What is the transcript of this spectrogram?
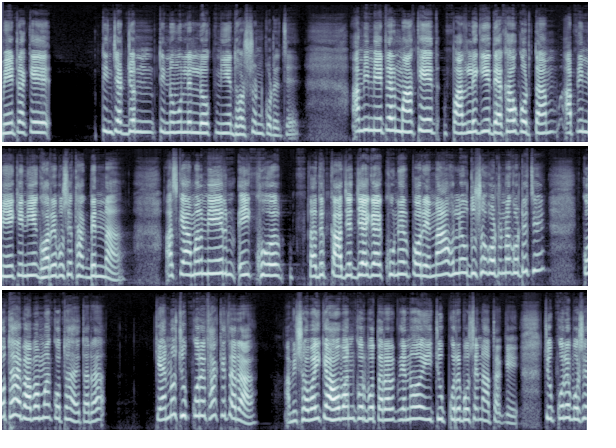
মেয়েটাকে তিন চারজন তৃণমূলের লোক নিয়ে ধর্ষণ করেছে। আমি মেয়েটার মাকে পারলে গিয়ে দেখাও করতাম। আপনি মেয়েকে নিয়ে ঘরে বসে থাকবেন না। আজকে আমার মেয়ের এই তাদের কাজের জায়গায় খুনের পরে না হলেও দুশো ঘটনা ঘটেছে। কোথায় বাবা মা কোথায় তারা? কেন চুপ করে থাকে তারা? আমি সবাইকে আহ্বান করব তারা যেন এই চুপ করে বসে না থাকে। চুপ করে বসে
